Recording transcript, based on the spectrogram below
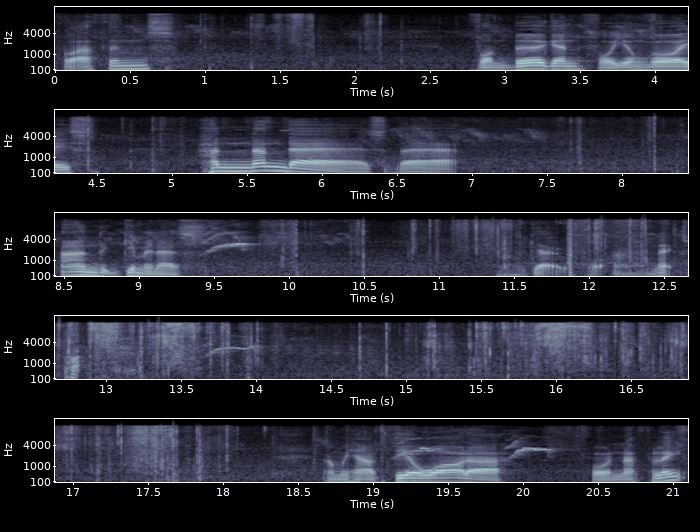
for Athens, Von Bergen for Young Boys. Hernandez there. And Gimenez. There we go for our next pack. And we have Diawara for Napoli.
